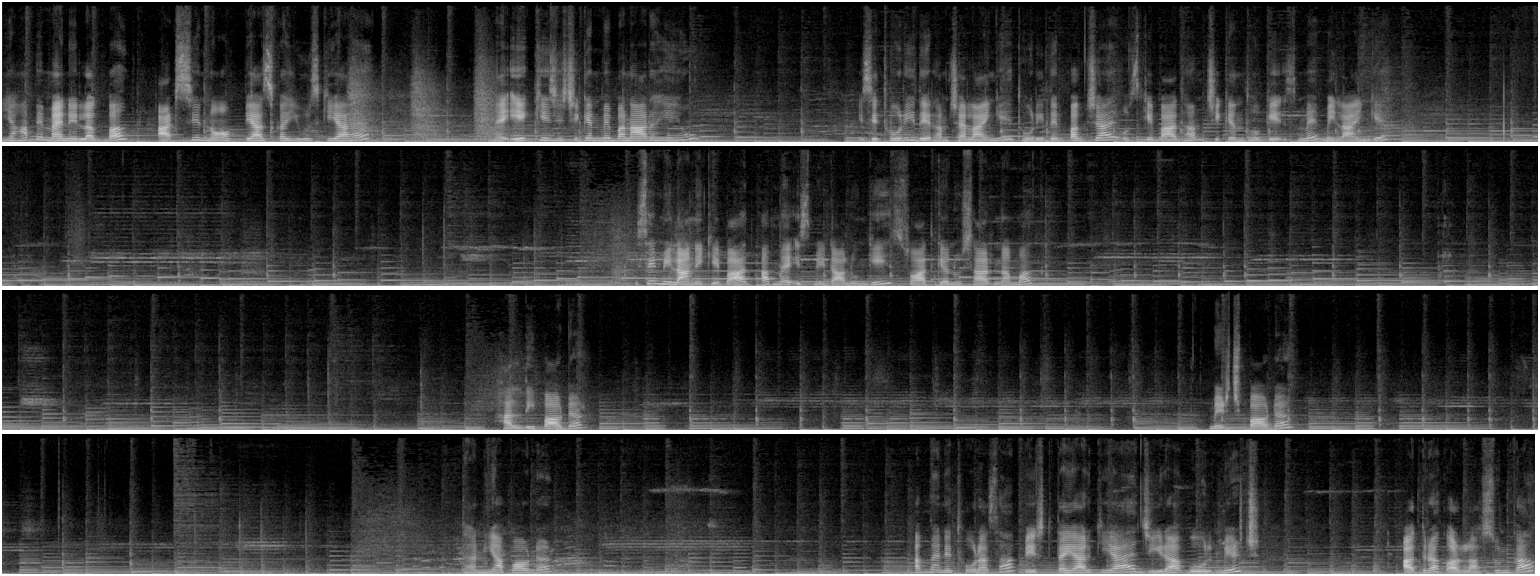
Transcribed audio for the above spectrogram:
यहाँ पे मैंने लगभग आठ से नौ प्याज का यूज़ किया है। मैं एक के जी चिकन में बना रही हूँ। इसे थोड़ी देर हम चलाएँगे, थोड़ी देर पक जाए, उसके बाद हम चिकन धो के इसमें मिलाएँगे। इसे मिलाने के बाद अब मैं इसमें डालूँगी स्वाद के अनुसार नमक। हल्दी पाउडर। मिर्च पाउडर। धनिया पाउडर। अब मैंने थोड़ा सा पेस्ट तैयार किया है, जीरा, गोल मिर्च, अदरक और लहसुन का।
